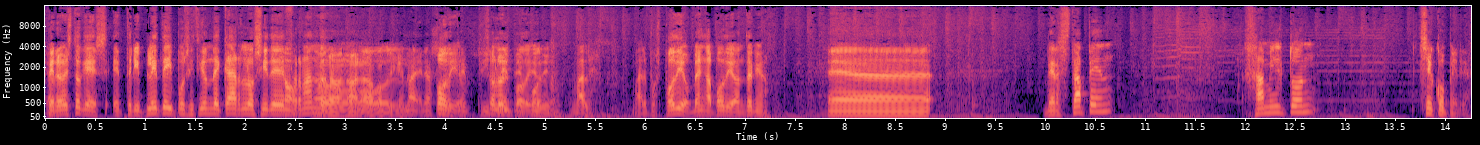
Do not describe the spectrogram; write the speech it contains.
Pero esto que es, eh, triplete y posición de Carlos y de Fernando. No, no, no, no, podio, solo el podio. Vale, vale, pues podio, venga, podio, Antonio. Eh, Verstappen, Hamilton, Checo Pérez.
